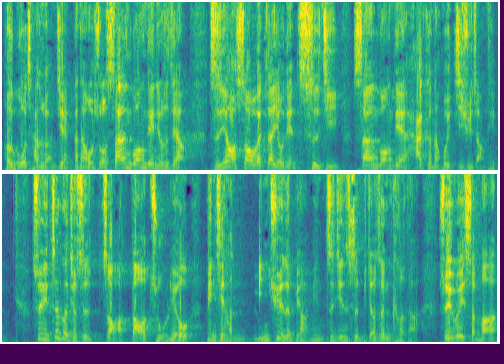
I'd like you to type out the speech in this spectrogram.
和国产软件。刚才我说三光电就是这样，只要稍微再有点刺激，三光电还可能会继续涨停。所以这个就是找到主流，并且很明确的表明资金是比较认可的。所以为什么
